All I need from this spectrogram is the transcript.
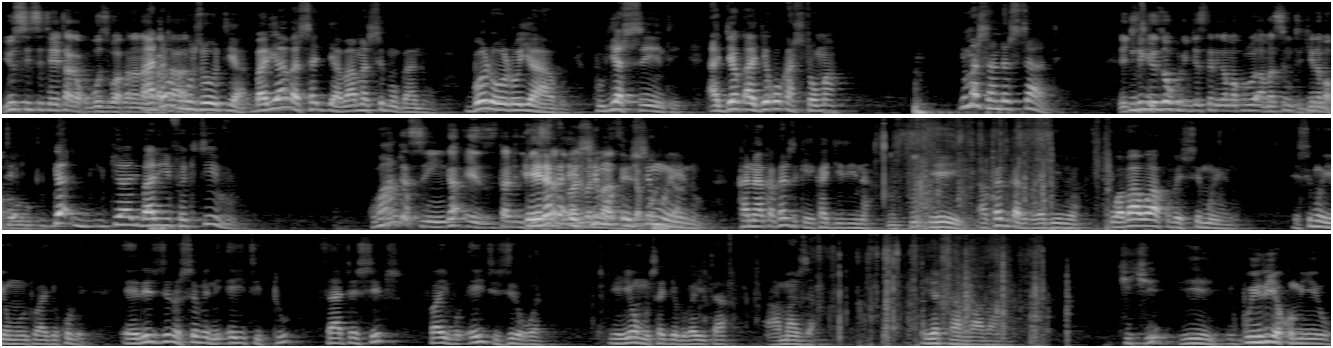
ucc teyeetaaga kubuuzibwakana ate n'akataano okubuuza otya bali abasajja ab'amasimu gano boloolo yaabwe kulya ssente ajja- ajjako kasitoma you must understand. Ekitegeeza okuligisteringa amakulu amasimu tekirina makulu. gyali bali effective. Kubanga singa era esimu- eno kano akakazi ke kagirina. Eh, akakazi kano kekagirina wabaawo akuba esimu eno. Esimu eyo omuntu agikube. Eri 0782 36 5801 yeyo omusajja gwe bayita amaza. Eyattanga abantu kiki bweri yakomyewo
